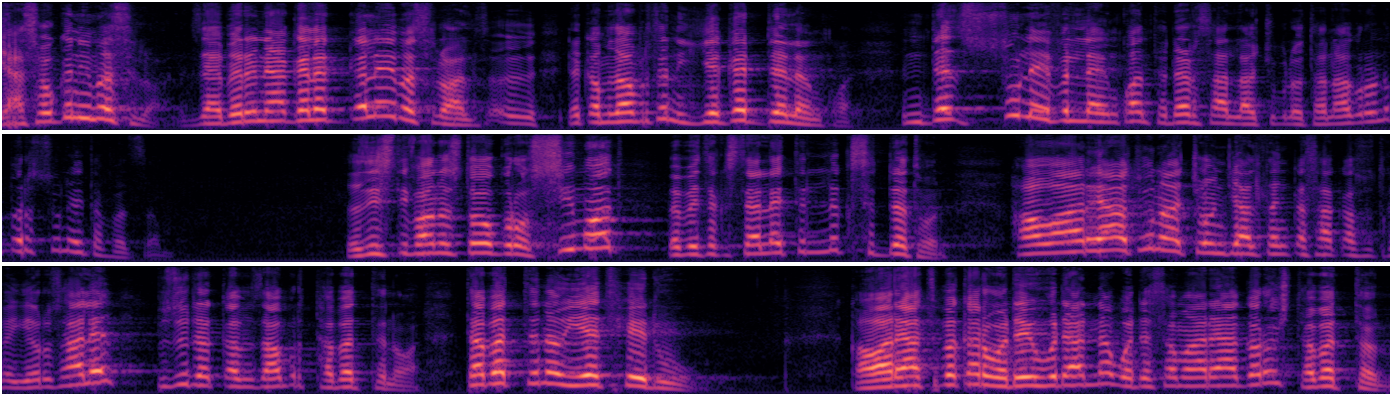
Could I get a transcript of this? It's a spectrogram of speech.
ያ ሰው ግን ይመስለዋል። እግዚአብሔርን ያገለገለ ይመስለዋል። ደቀ መዛሙርትን እየገደለ እንኳን እንደሱ ሌቭል ላይ እንኳን ትደርሳላችሁ ብሎ ተናግሮ ነበር። እሱ ነው የተፈጸመው። ስለዚህ እስጢፋኖስ ተወግሮ ሲሞት በቤተ ክርስቲያን ላይ ትልቅ ስደት ሆነ። ሐዋርያቱ ናቸው እንጂ ያልተንቀሳቀሱት ከኢየሩሳሌም ብዙ ደቀ መዛሙርት ተበትነዋል። ተበትነው የት ሄዱ? ከሐዋርያት በቀር ወደ ይሁዳና ወደ ሰማሪያ ሀገሮች ተበተኑ።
